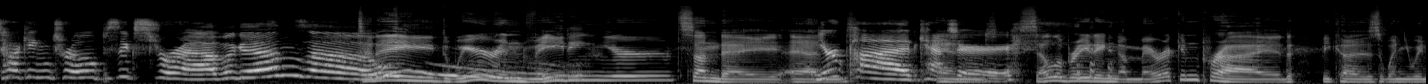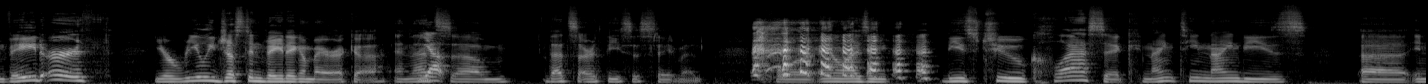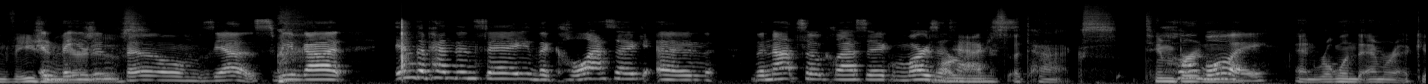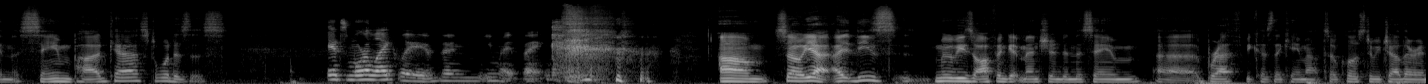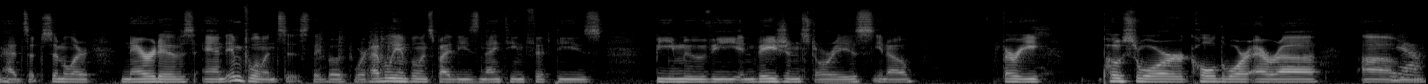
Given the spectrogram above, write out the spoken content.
Talking Tropes extravaganza. Today we're invading your Sunday and Your podcatcher. and celebrating American pride because when you invade Earth, you're really just invading America, and that's um that's our thesis statement for analyzing these two classic 1990s uh, invasion Invasion narratives. films, yes. We've got Independence Day, the classic, and the not so classic Mars, attacks. Mars Attacks. Attacks. Tim oh Burton boy. and Roland Emmerich in the same podcast. What is this? It's more likely than you might think. um. So yeah, I, these movies often get mentioned in the same uh, breath because they came out so close to each other and had such similar narratives and influences. They both were heavily influenced by these 1950s B movie invasion stories. You know, very post-war, Cold War era. Um, yeah.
